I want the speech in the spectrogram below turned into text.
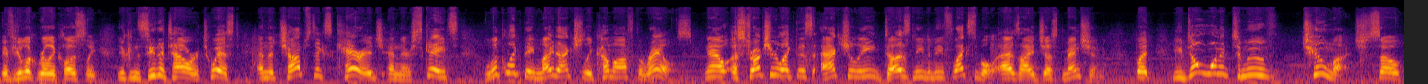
If you look really closely, you can see the tower twist, and the chopsticks carriage and their skates look like they might actually come off the rails. Now, a structure like this actually does need to be flexible, as I just mentioned, but you don't want it to move too much. So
